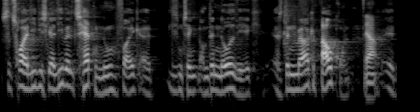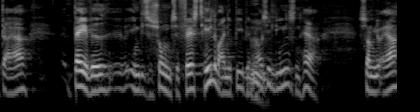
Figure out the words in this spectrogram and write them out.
Så tror jeg lige, vi skal alligevel tage den nu, for ikke at ligesom tænke, om den nåede vi ikke. Altså den mørke baggrund, Ja. øh, der er bagved øh, invitationen til fest hele vejen i Bibelen, mm. men også i lignelsen her, som jo er,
